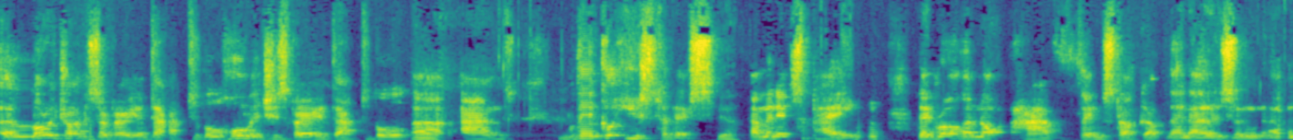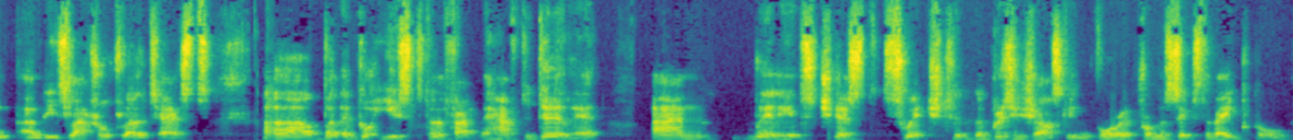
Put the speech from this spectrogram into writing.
uh, lorry drivers are very adaptable. Haulage is very adaptable, uh, mm. and they've got used to this. Yeah. I mean, it's a pain. They'd rather not have things stuck up their nose and, and, and these lateral flow tests, uh, but they've got used to the fact they have to do it and really it's just switched to the British asking for it from the 6th of April.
